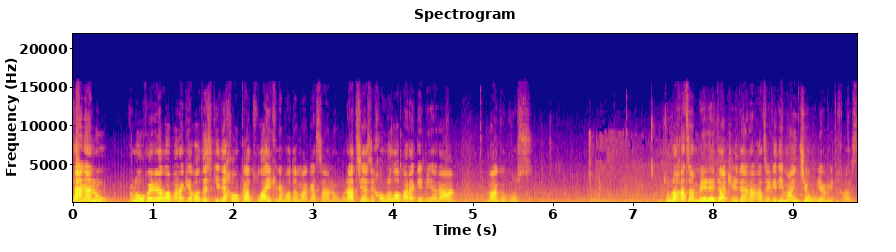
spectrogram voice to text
თან ანუ რო ვერ ელაპარაკებოდეს კიდე ხო გათვლა იქნებოდა მაგას ანუ რაციაზე ხო ველაპარაკებია რა მაგოგოს თუ რაღაცა მერე დაჭირდა რაღაცა კიდე მაინც შეუულია მითხრას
